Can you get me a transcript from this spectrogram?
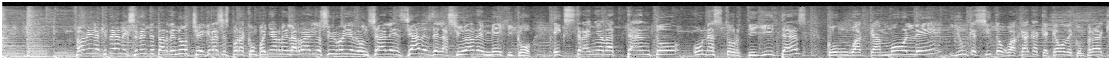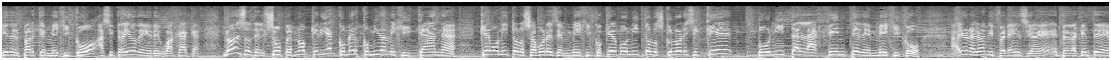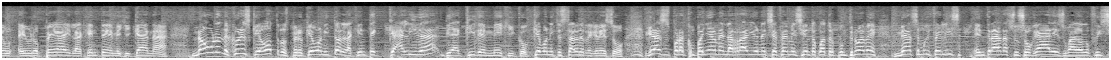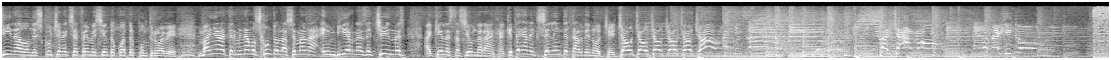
Familia, que tengan excelente tarde-noche. Gracias por acompañarme en la radio. Soy Roger González, ya desde la Ciudad de México. Extrañaba tanto unas tortillitas con guacamole y un quesito Oaxaca que acabo de comprar aquí en el Parque México, así traído de, de Oaxaca. No esos del súper, no. Quería comer comida mexicana. Qué bonito los sabores de México, qué bonito los colores y qué bonita la gente de México. Hay una gran diferencia ¿eh? entre la gente europea y la gente mexicana. No unos mejores que otros, pero qué bonito la gente cálida de aquí de México. Qué bonito estar de regreso. Gracias por acompañarme en la radio en XFM 104.9. Me hace muy feliz entrar a sus hogares o a la oficina donde escuchen XFM 104.9. Mañana terminamos juntos la semana en Viernes de Chismes aquí en la Estación Naranja. Que tengan excelente tarde-noche. Chau, chau, chau, chau, chau, chau. ¡México! ¡Viva el charro! ¡Viva México!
